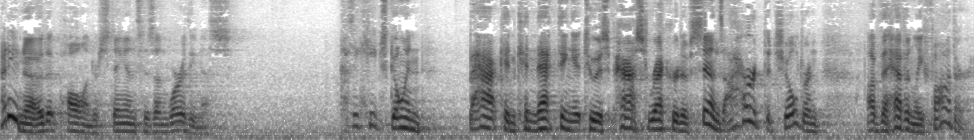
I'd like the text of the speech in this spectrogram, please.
How do you know that Paul understands his unworthiness? Because he keeps going back and connecting it to his past record of sins. I hurt the children of the Heavenly Father.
